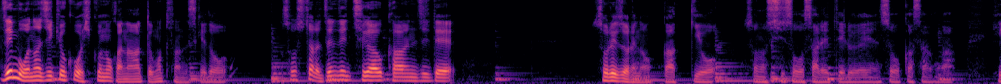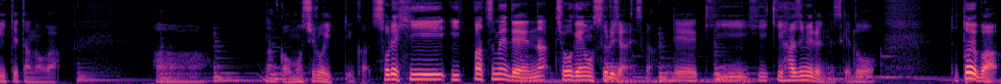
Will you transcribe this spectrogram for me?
全部同じ曲を弾くのかなって思ってたんですけどそしたら全然違う感じでそれぞれの楽器をその思想されてる演奏家さんが弾いてたのがあなんか面白いっていうかそれ一発目でな調弦をするじゃないですか。で弾き始めるんですけど例えば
